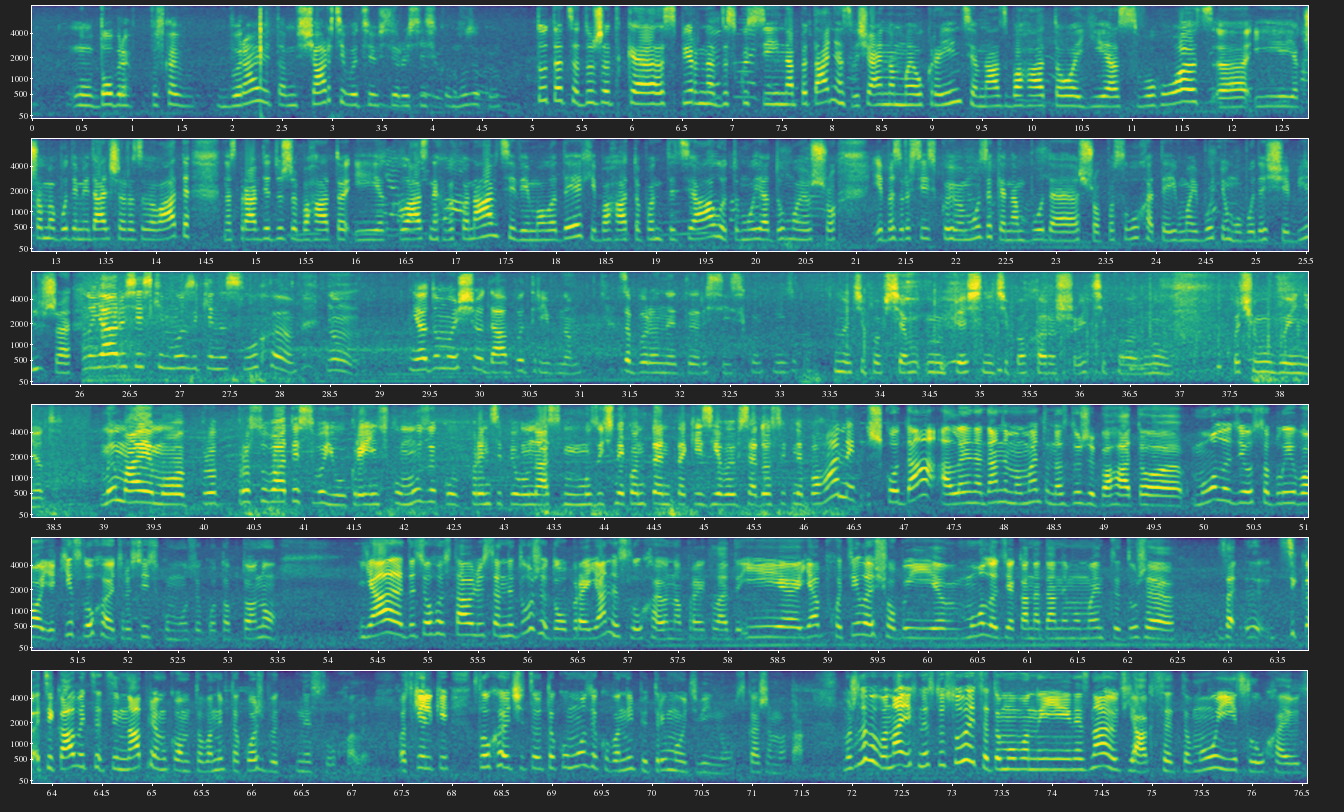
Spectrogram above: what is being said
Ну, добре, пускай вбирають там з чартів оці всі російську музику. Тут це дуже таке спірне дискусійне питання. Звичайно, ми українці, в нас багато є свого, е, і якщо ми будемо і далі розвивати, насправді дуже багато і класних виконавців, і молодих, і багато потенціалу. Тому я думаю, що і без російської музики нам буде що послухати, і в майбутньому буде ще більше. Ну я російської музики не слухаю. Ну я думаю, що да, потрібно заборонити російську музику. Ну, типа, всем м, песни, типа, хороши, типа, ну, почему бы и нет. Ми маємо про- просувати свою українську музику. В принципі, у нас музичний контент такий з'явився досить непоганий. Шкода, але на даний момент у нас дуже багато молоді, особливо, які слухають російську музику. Тобто, ну я до цього ставлюся не дуже добре. Я не слухаю, наприклад. І я б хотіла, щоб і молодь, яка на даний момент дуже е, цікавиться цим напрямком, то вони б також би не слухали. Оскільки, слухаючи таку музику, вони підтримують війну, скажімо так. Можливо, вона їх не стосується, тому вони не знають, як це, тому і слухають.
